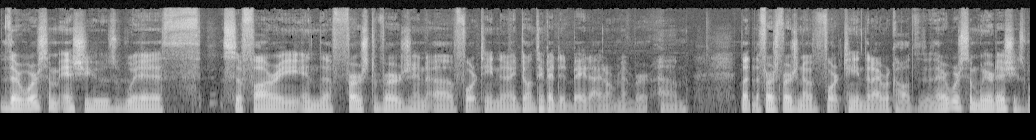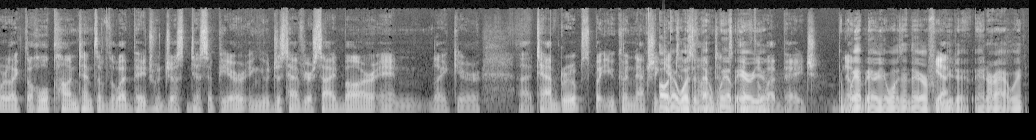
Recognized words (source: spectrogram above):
There were some issues with Safari in the first version of 14, and I don't think I did beta. I don't remember. Um, But in the first version of 14 that I recall, there were some weird issues where like the whole contents of the web page would just disappear, and you would just have your sidebar and like your uh, tab groups, but you couldn't actually. Oh, get to wasn't the that web area? The web page. The No. web area wasn't there for Yeah. you to interact with. Yeah,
